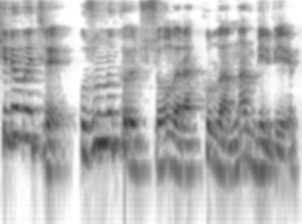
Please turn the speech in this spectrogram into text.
Kilometre uzunluk ölçüsü olarak kullanılan bir birim.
